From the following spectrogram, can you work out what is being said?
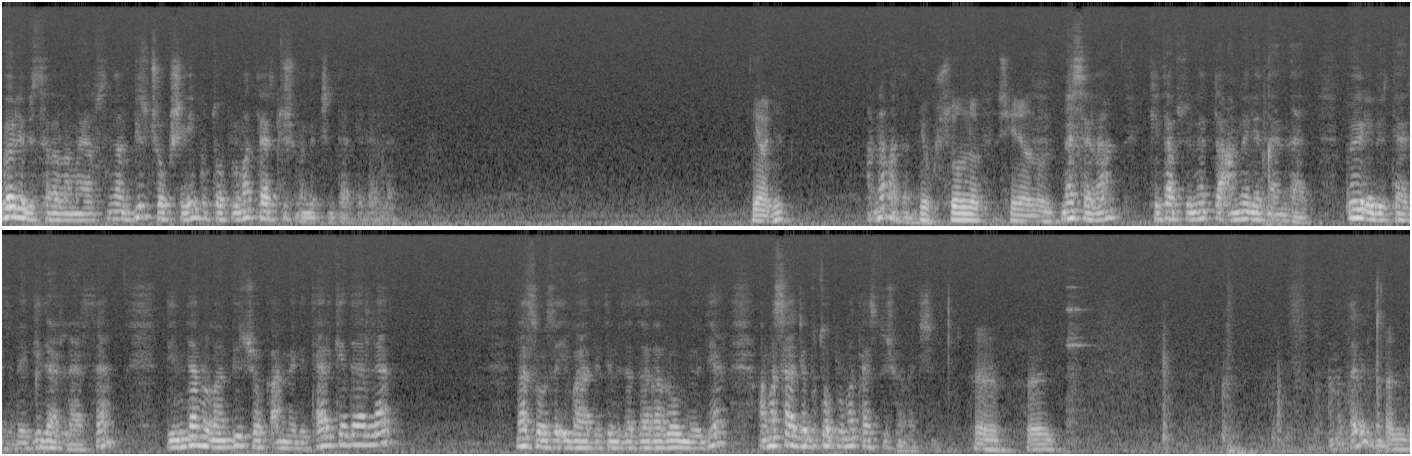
böyle bir sıralama yapsınlar. Birçok şeyi bu topluma ters düşmemek için terk ederler. Yani Anlamadın mı? yok şu son laf şeyini anladım. Mesela kitap sünnetle amel edenler böyle bir tercihe giderlerse dinden olan birçok ameli terk ederler. Nasıl olsa ibadetimize zarar olmuyor diye ama sadece bu topluma ters düşmemek için. Ha, anladım. Anlatabildim mi? anladım.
